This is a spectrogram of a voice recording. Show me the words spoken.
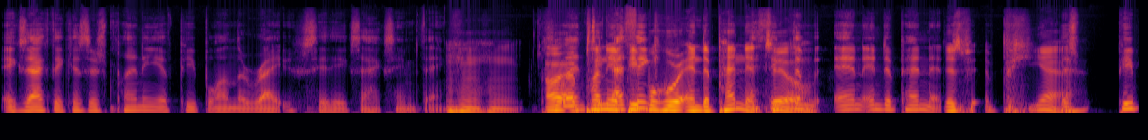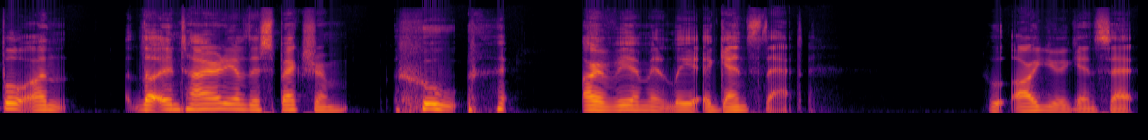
exactly because there's plenty of people on the right who say the exact same thing Mhm. Or Plenty- of I think- people who are independent too. the- and independent There's yeah. There's- people on the entirety of the spectrum who are vehemently against that, who argue against that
